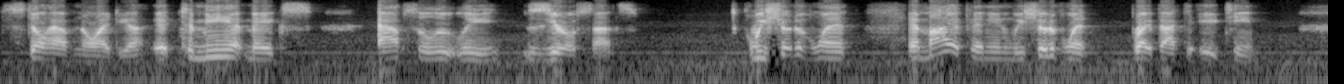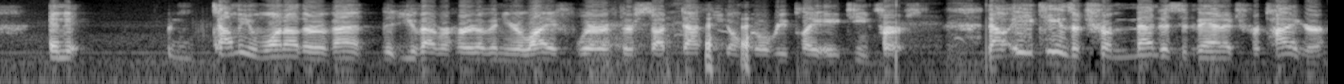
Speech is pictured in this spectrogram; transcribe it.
still have no idea. It to me it makes absolutely zero sense. We should have went, in my opinion, we should have went right back to 18. And it, tell me one other event that you've ever heard of in your life where if there's sudden death, you don't go replay 18 first. Now 18 is a tremendous advantage for Tiger.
